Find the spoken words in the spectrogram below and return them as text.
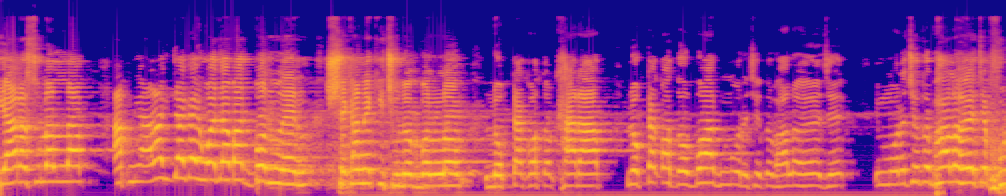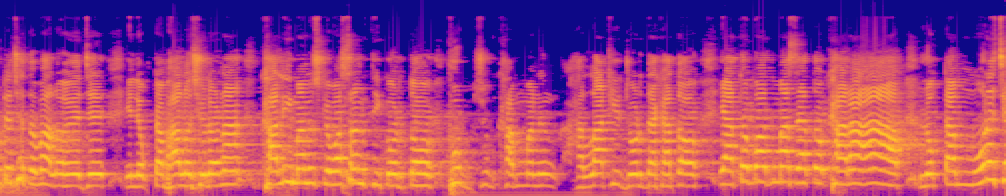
ইয়া রাসূলুল্লাহ আপনি আর জায়গায় ওয়াজাবাত বললেন, সেখানে কিছু লোক বলল, লোকটা কত খারাপ, লোকটা কত বদ, মরেছে তো ভালো হয়েছে, মরেছে তো ভালো হয়েছে, ফুটেছে তো ভালো হয়েছে, এই লোকটা ভালো ছিল না, খালি মানুষকে অশান্তি করতো, খুব জু- খা- মানে লাঠির জোর দেখাতো, এত বদমাস এত খারাপ, লোকটা মরেছে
